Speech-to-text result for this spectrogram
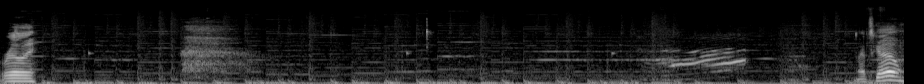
Really? Let's go.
